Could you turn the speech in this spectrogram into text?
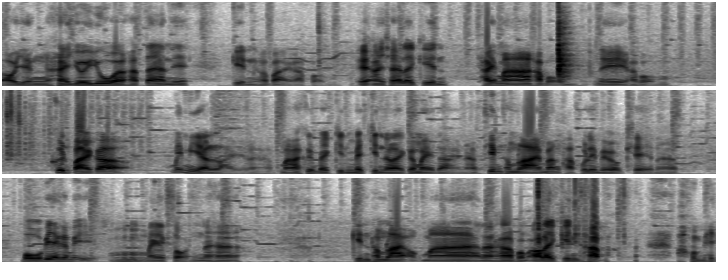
เอายังไงยั่วๆครับ แต้มนี้กินเข้าไปครับผม AI ใช้อะไรกิน ช้ม้าครับผมนี่ครับผม ขึ้นไปก็ไม่มีอะไรนะครับ ม้าขึ้นไปกินเม็ดกินอะไรก็ไม่ได้นะครับ ทิมทำลายบ้างครับผู้เล่นเป็นโอเคนะครับปูเบี้ยขึ้นไปอีกไม่สนนะฮะกินทำลายออกมานะครับ ผมเอาอะไรกินครับ เอาเม็ด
